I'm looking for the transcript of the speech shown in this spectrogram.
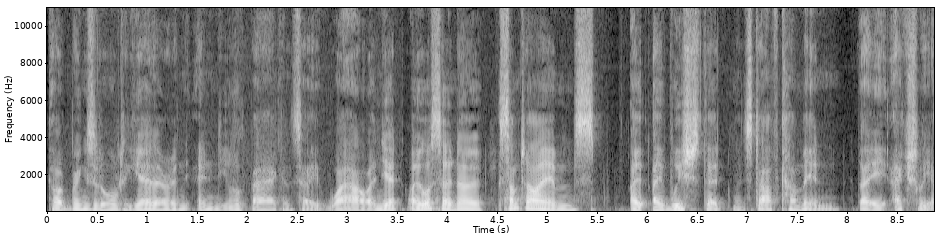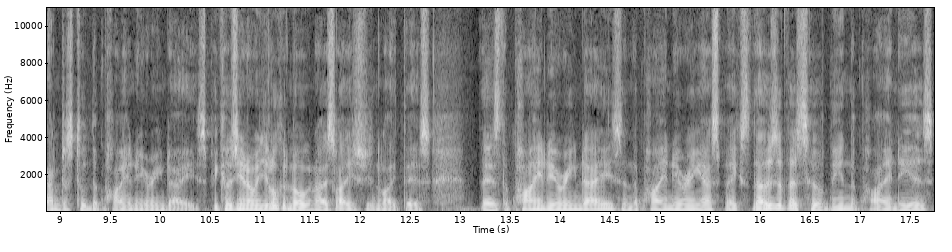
God brings it all together, and and you look back and say, wow. And yet, I also know sometimes I, I wish that when staff come in. They actually understood the pioneering days because you know when you look at an organisation like this, there's the pioneering days and the pioneering aspects. Those of us who have been the pioneers,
